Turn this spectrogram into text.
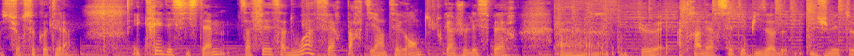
sur ce côté-là. Et créer des systèmes, ça fait, ça doit faire partie intégrante. En tout cas, je l'espère euh, que à travers cet épisode, je vais te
